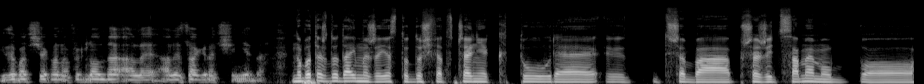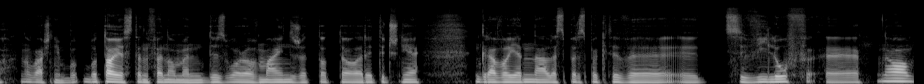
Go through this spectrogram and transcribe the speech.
i zobaczyć, jak ona wygląda, ale, ale zagrać się nie da. No bo też dodajmy, że jest to doświadczenie, które y, trzeba przeżyć samemu, bo no właśnie, bo, bo, to jest ten fenomen This War of Mind, że to teoretycznie gra wojenna, ale z perspektywy y, cywilów. E, no,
